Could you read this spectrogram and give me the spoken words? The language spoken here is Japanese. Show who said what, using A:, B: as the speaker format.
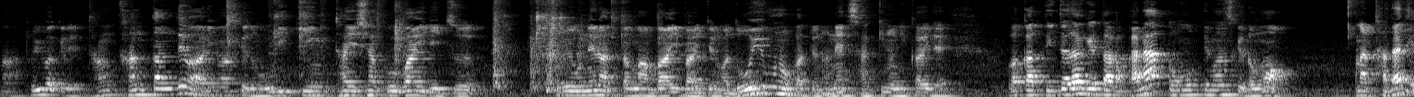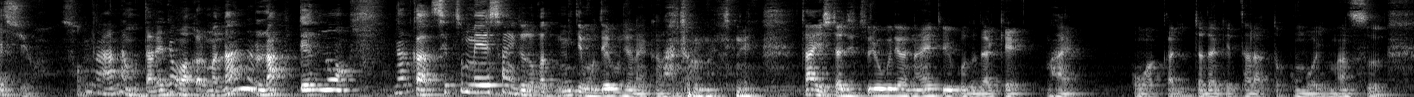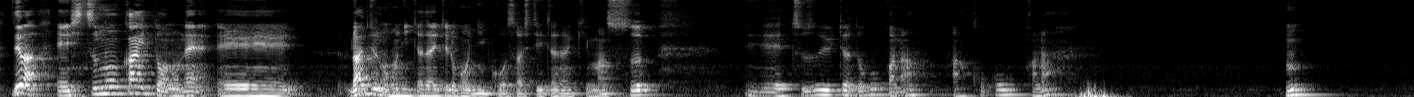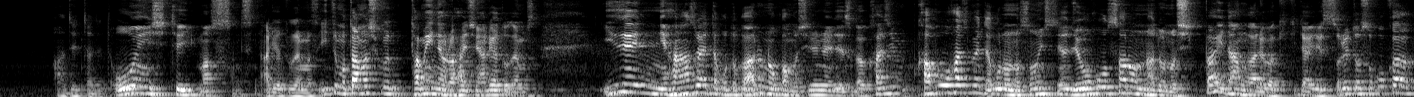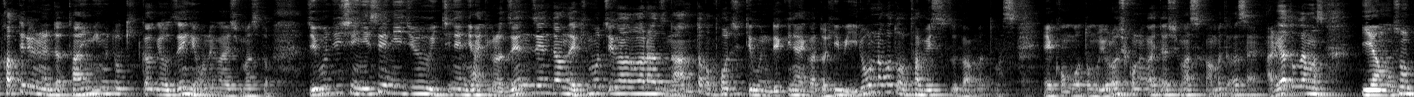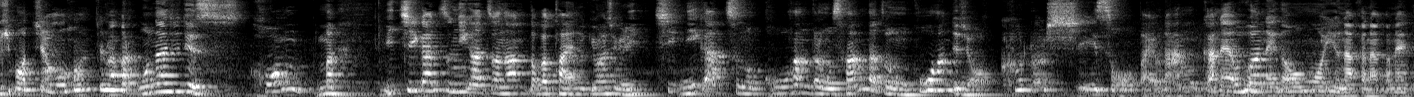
A: まあ、というわけで簡単ではありますけども売り金貸借倍率それを狙ったまあ売買というのがどういうものかというのはねさっきの2回で分かっていただけたのかなと思ってますけどもまあただですよ。そんなあんなも誰でも分かる。まあなんなら楽天のなんか説明サイトとか見ても出るんじゃないかなと思ってね。大した実力ではないということだけ。はい。お分かりいただけたらと思います。では、えー、質問回答のね、えー、ラジオの方にいただいている方に移行させていただきます。えー、続いてはどこかな？あ、ここかな？ん？あ、出た出た。応援していますですね。ありがとうございます。いつも楽しくためになる配信ありがとうございます。以前に話されたことがあるのかもしれないですが株を始めた頃の損失や情報サロンなどの失敗談があれば聞きたいです。それとそこから勝てるようになったタイミングときっかけをぜひお願いしますと。自分自身2021年に入ってから全然ダメで気持ちが上がらずなんとかポジティブにできないかと日々いろんなことを試しつつ頑張ってます、え今後ともよろしくお願いいたします。頑張ってください。ありがとうございます。いやもうその気持ちはもう本当に分かる。同じです。こんまあ1月2月はなんとか耐え抜きましたけど2月の後半からもう3月の後半でしょ。苦しい相場よ。なんかね上値が重いよなかなかね。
